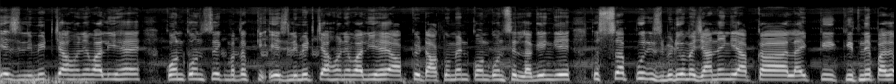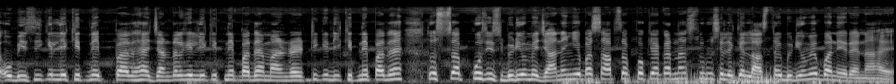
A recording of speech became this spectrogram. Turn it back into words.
एज लिमिट क्या होने वाली है कौन कौन से मतलब कि एज लिमिट क्या होने वाली है, आपके डॉक्यूमेंट कौन कौन से लगेंगे तो सब कुछ इस वीडियो में जानेंगे आपका लाइक कि कितने पद है ओ के लिए कितने पद हैं जनरल के लिए कितने पद हैं माइनॉरिटी के लिए कितने पद हैं तो सब कुछ इस वीडियो में जानेंगे। बस आप सबको क्या करना है, शुरू से लेकर लास्ट वीडियो में बने रहना है।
